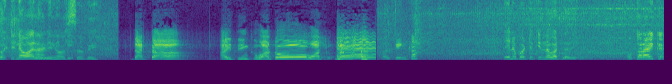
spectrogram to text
కొట్టిన వాళ్ళ మీదకి. వస్తుంది దట్ ఐ థింక్ వాటో వాట్. ఓకే ఇంకా? తేనె పట్టు కింద పడుతుంది. ఒక రాయికే.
